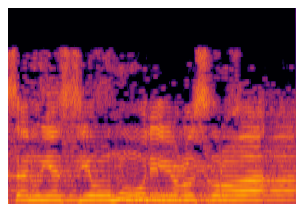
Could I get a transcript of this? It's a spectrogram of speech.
فسنيسره للعسرى.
